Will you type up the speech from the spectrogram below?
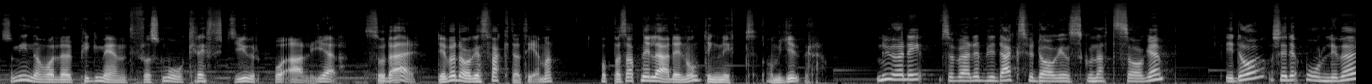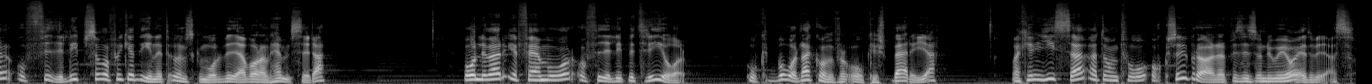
som innehåller pigment från små kräftdjur och alger. Sådär, det var dagens faktatema. Hoppas att ni lärde er någonting nytt om djur. Nu hörni, så börjar det bli dags för dagens godnattsaga. Idag så är det Oliver och Filip som har skickat in ett önskemål via vår hemsida. Oliver är fem år och Filip är tre år. Och båda kommer från Åkersberga. Man kan ju gissa att de två också är bröder, precis som du och jag är Tobias.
